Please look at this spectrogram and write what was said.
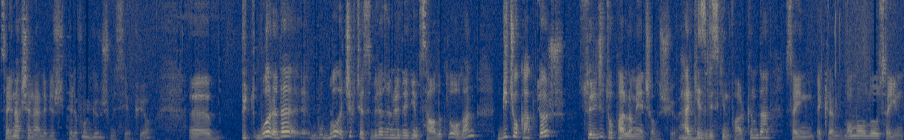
Sayın Akşener'le bir telefon görüşmesi yapıyor. Ee, bu arada bu, bu açıkçası biraz önce dediğim sağlıklı olan birçok aktör süreci toparlamaya çalışıyor. Herkes riskin farkında. Sayın Ekrem İmamoğlu, Sayın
